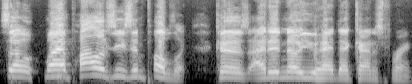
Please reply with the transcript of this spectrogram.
so my apologies in public because I didn't know you had that kind of spring.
